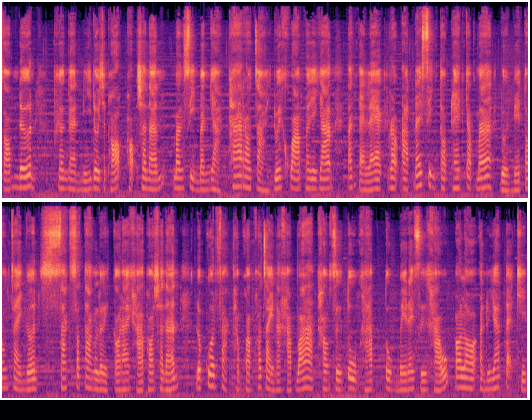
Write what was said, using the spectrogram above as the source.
ซ้อมเดิน พื่องานนี้โดยเฉพาะ เพราะฉะนั้นบางสิ่งบางอย่าง ถ้าเราจ่ายด้วยความพยายาม ตั้งแต่แรกเราอาจได้สิ่งตอบแทนกลับมา โดยไม่ต้องจ่ายเงินสักสตางค์เลยก็ได้ครับ เพราะฉะนั้นรบกวนฝากทำความเข้าใจนะครับว่าเขาซื้อตูมครับตูมไม่ได้ซื้อเขาปลออนุญาตแตะคลิป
